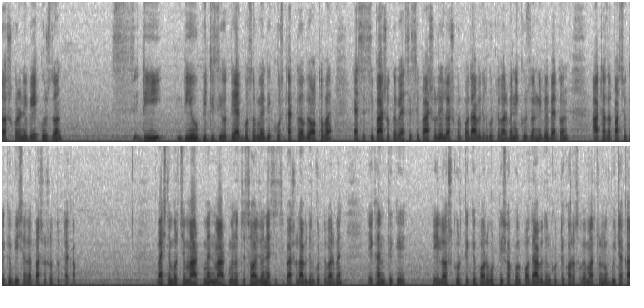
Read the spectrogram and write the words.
লস্করে নিবে একুশ জন। ডি ডিইউপিটিসি হতে এক বছর মেয়াদি কোর্স থাকতে হবে অথবা এসএসসি পাস হতে হবে। এসএসসি পাস হলেই লস্কর পদে আবেদন করতে পারবেন। একুশ জন নিবে বেতন আট হাজার পাঁচশো থেকে বিশ হাজার পাঁচশো সত্তর টাকা। বাইশ নম্বর হচ্ছে মার্কম্যান মার্কম্যান হচ্ছে ছয়জন এসএসসি পাস হলে আবেদন করতে পারবেন। এখান থেকে এই লস্কর থেকে পরবর্তী সকল পদে আবেদন করতে খরচ হবে মাত্র নব্বই টাকা।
